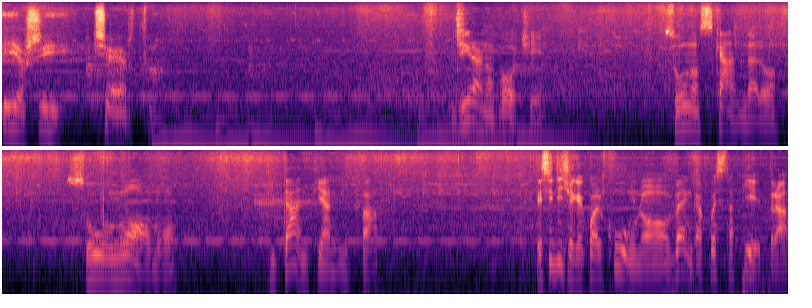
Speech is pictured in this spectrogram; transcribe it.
Io sì, certo. Girano voci su uno scandalo, su un uomo di tanti anni fa e si dice che qualcuno venga a questa pietra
